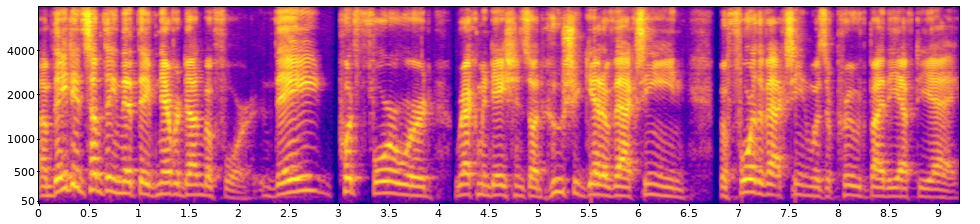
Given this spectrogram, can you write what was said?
Um, they did something that they've never done before. They put forward recommendations on who should get a vaccine before the vaccine was approved by the FDA.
